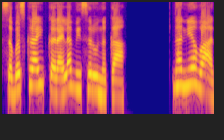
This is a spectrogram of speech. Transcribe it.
सबस्क्राईब करायला विसरू नका. धन्यवाद.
